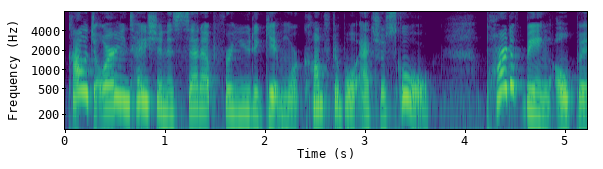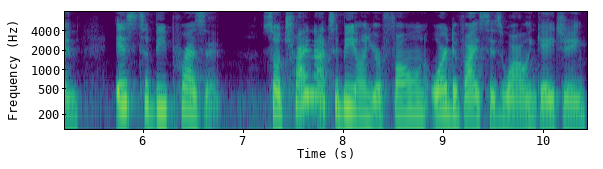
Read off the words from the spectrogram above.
College orientation is set up for you to get more comfortable at your school. Part of being open is to be present. So try not to be on your phone or devices while engaging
